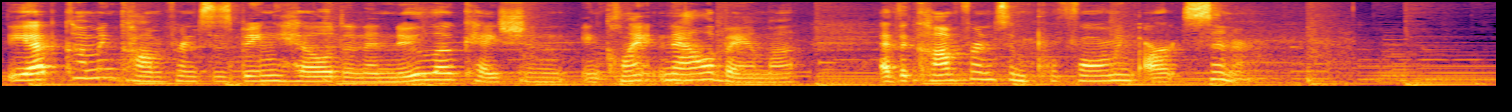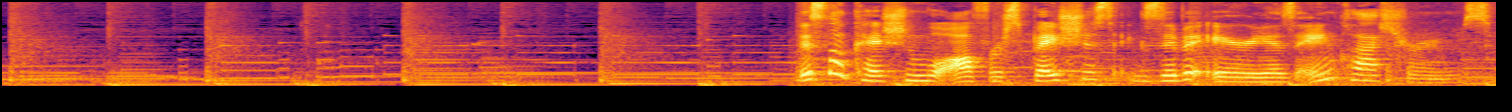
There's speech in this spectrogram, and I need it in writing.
The upcoming conference is being held in a new location in Clanton, Alabama at the Conference and Performing Arts Center. This location will offer spacious exhibit areas and classrooms.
